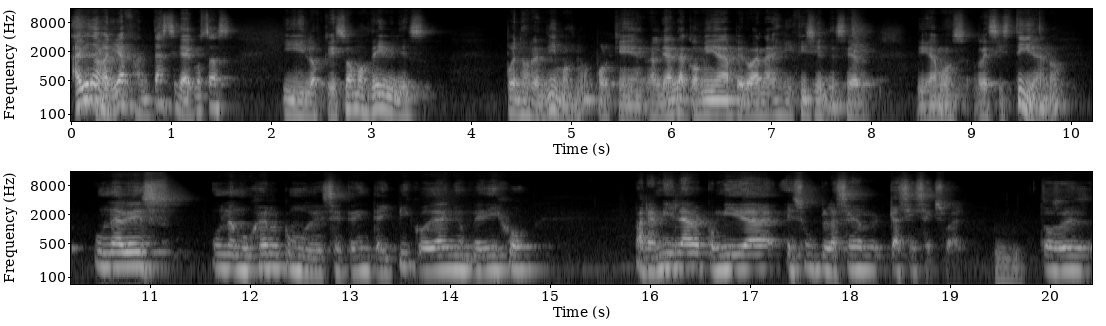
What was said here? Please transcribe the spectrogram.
hay una variedad fantástica de cosas y los que somos débiles, pues nos rendimos, ¿no? Porque en realidad la comida peruana es difícil de ser digamos, resistida, ¿no? Una vez una mujer como de setenta y pico de años me dijo, para mí la comida es un placer casi sexual. Mm. Entonces,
